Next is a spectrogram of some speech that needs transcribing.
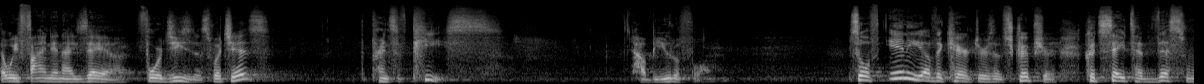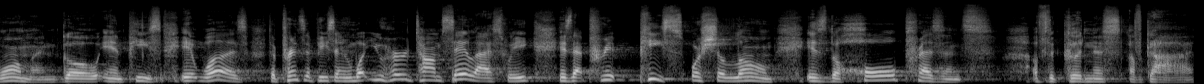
that we find in Isaiah for Jesus, which is the Prince of Peace. How beautiful. So, if any of the characters of Scripture could say to this woman, Go in peace, it was the Prince of Peace. And what you heard Tom say last week is that peace or shalom is the whole presence of the goodness of God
